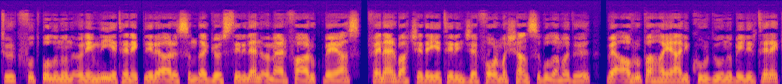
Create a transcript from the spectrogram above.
Türk futbolunun önemli yetenekleri arasında gösterilen Ömer Faruk Beyaz, Fenerbahçe'de yeterince forma şansı bulamadığı ve Avrupa hayali kurduğunu belirterek,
